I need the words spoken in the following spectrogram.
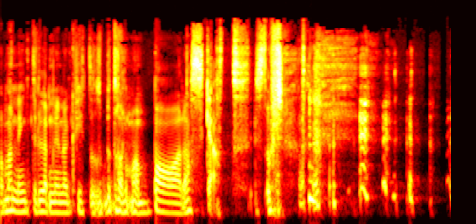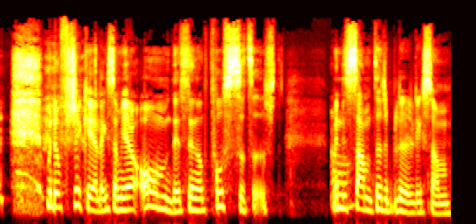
om man inte lämnar in något kvitto så betalar man bara skatt i stort sett. men då försöker jag liksom göra om det till något positivt. Men det, samtidigt blir det liksom...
